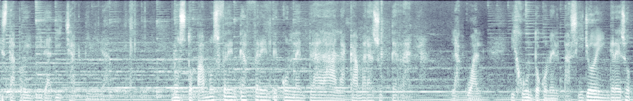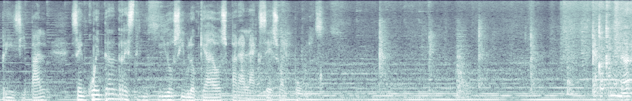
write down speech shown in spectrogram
está prohibida dicha actividad. Nos topamos frente a frente con la entrada a la cámara subterránea, la cual, y junto con el pasillo de ingreso principal, se encuentran restringidos y bloqueados para el acceso al público. Toca caminar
